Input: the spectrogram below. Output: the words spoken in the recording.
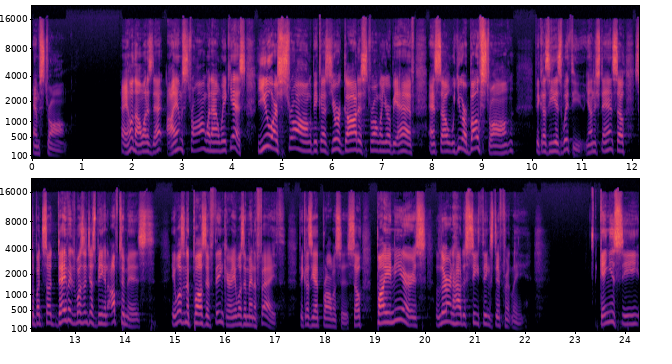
am strong. Hey, hold on, what is that? I am strong when I'm weak? Yes, you are strong because your God is strong on your behalf. And so you are both strong because he is with you. You understand? So, so but so David wasn't just being an optimist, He wasn't a positive thinker, he was a man of faith because he had promises. So pioneers learn how to see things differently. Can you see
